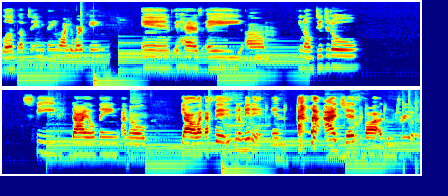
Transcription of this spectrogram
plugged up to anything while you're working, and it has a um, you know digital speed dial thing. I know y'all, like I said, it's been a minute, and I just bought a new drill.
